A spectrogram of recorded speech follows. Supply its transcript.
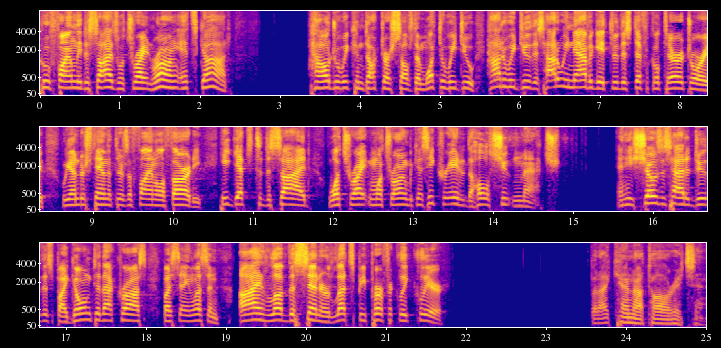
who finally decides what's right and wrong? It's God. How do we conduct ourselves then? What do we do? How do we do this? How do we navigate through this difficult territory? We understand that there's a final authority. He gets to decide what's right and what's wrong because he created the whole shooting match. And he shows us how to do this by going to that cross by saying, Listen, I love the sinner. Let's be perfectly clear. But I cannot tolerate sin.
